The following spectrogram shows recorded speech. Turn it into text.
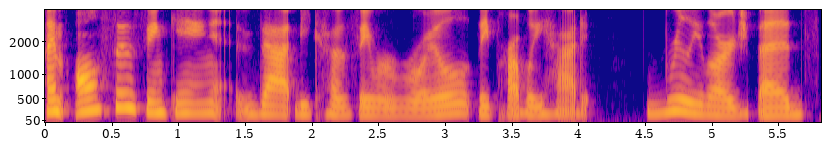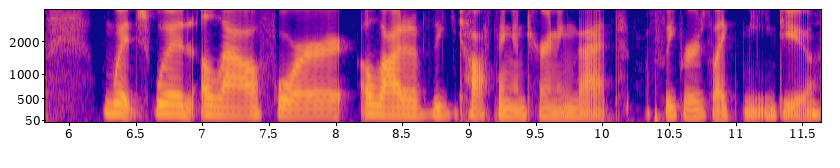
I'm also thinking that because they were royal, they probably had really large beds, which would allow for a lot of the tossing and turning that sleepers like me do.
